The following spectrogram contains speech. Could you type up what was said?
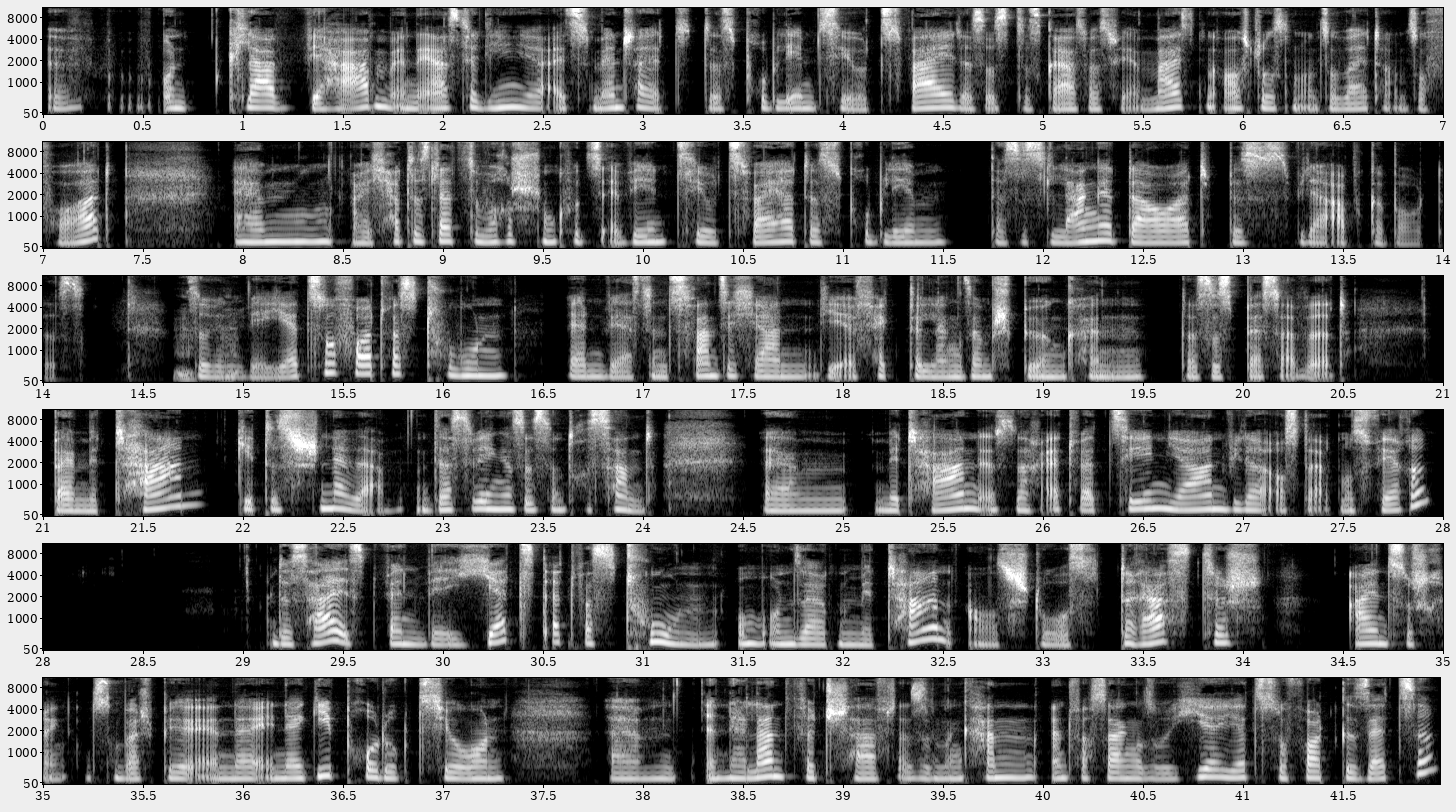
äh, und klar, wir haben in erster Linie als Menschheit das Problem CO2, das ist das Gas, was wir am meisten ausstoßen und so weiter und so fort. Ähm, ich hatte es letzte Woche schon kurz erwähnt, CO2 hat das Problem, dass es lange dauert, bis es wieder abgebaut ist. Also mhm. wenn wir jetzt sofort was tun, werden wir erst in 20 Jahren die Effekte langsam spüren können, dass es besser wird. Bei Methan geht es schneller. Und deswegen ist es interessant. Ähm, Methan ist nach etwa zehn Jahren wieder aus der Atmosphäre. Das heißt, wenn wir jetzt etwas tun, um unseren Methanausstoß drastisch einzuschränken, zum Beispiel in der Energieproduktion, ähm, in der Landwirtschaft, also man kann einfach sagen, so hier jetzt sofort Gesetze,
